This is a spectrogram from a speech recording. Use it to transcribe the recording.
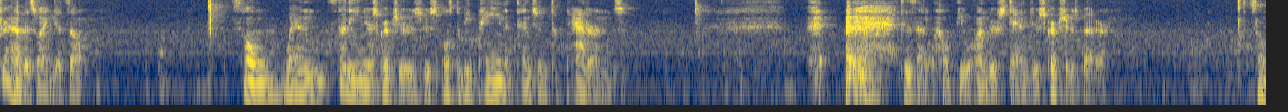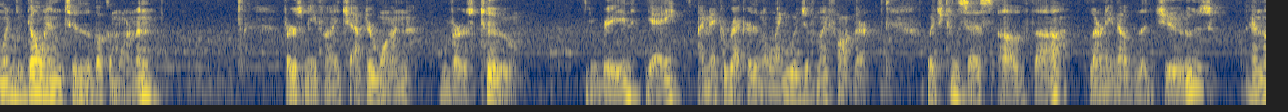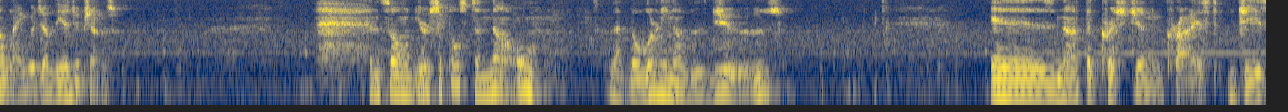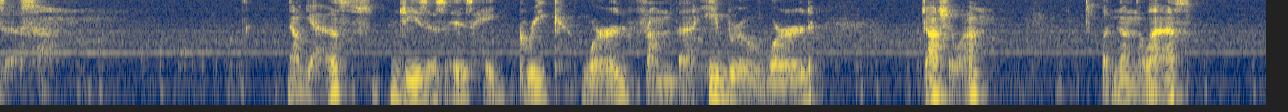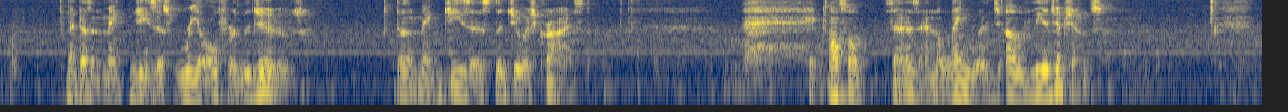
Travis Wayne Goodsell. So, So, when studying your scriptures, you're supposed to be paying attention to patterns. Because that'll help you understand your scriptures better. So, when you go into the Book of Mormon, 1 Nephi chapter 1, verse 2, you read, Yea, I make a record in the language of my father, which consists of the learning of the Jews and the language of the Egyptians. And so you're supposed to know that the learning of the Jews is not the Christian Christ Jesus. Now, yes, Jesus is a Greek word from the Hebrew word Joshua, but nonetheless, that doesn't make Jesus real for the Jews. It doesn't make Jesus the Jewish Christ. It also says, and the language of the Egyptians.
